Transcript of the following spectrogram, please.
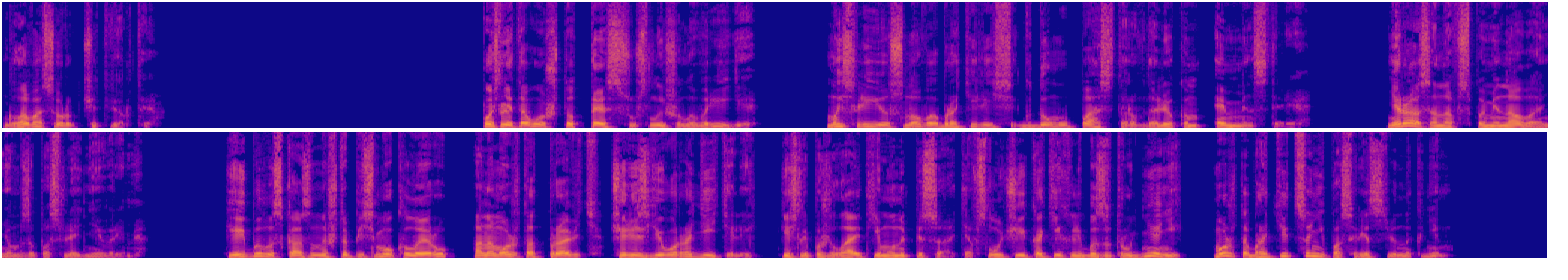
Глава 44. После того, что Тесс услышала в Риге, мысли ее снова обратились к дому пастора в далеком Эмминстере. Не раз она вспоминала о нем за последнее время. Ей было сказано, что письмо Клэру она может отправить через его родителей, если пожелает ему написать, а в случае каких-либо затруднений может обратиться непосредственно к ним.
